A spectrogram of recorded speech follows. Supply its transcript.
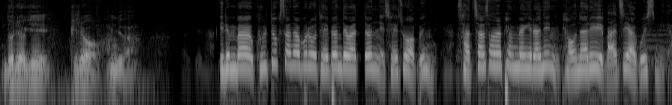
노력이 필요합니다. 이른바 굴뚝산업으로 대변돼 왔던 제조업은 4차 산업혁명이라는 변화를 맞이하고 있습니다.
